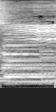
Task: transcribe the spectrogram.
see.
